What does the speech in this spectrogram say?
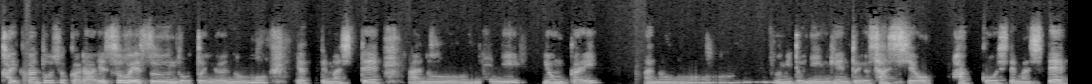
開館当初から SOS 運動というのをやってまして、あの年に4回あの「海と人間」という冊子を発行してまして、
